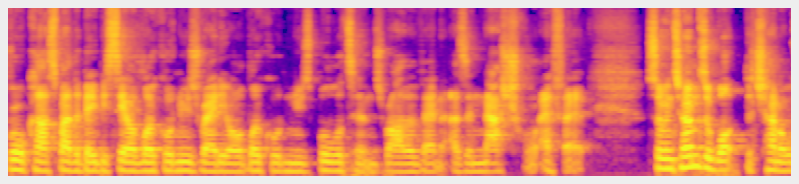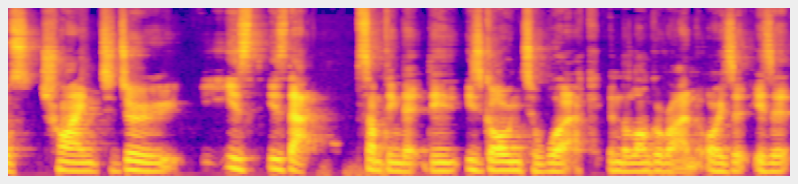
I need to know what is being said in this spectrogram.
broadcast by the BBC on local news radio or local news bulletins rather than as a national effort. So in terms of what the channel's trying to do, is is that something that is going to work in the longer run, or is it is it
